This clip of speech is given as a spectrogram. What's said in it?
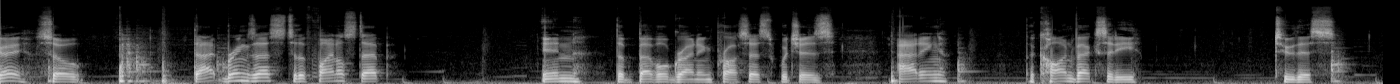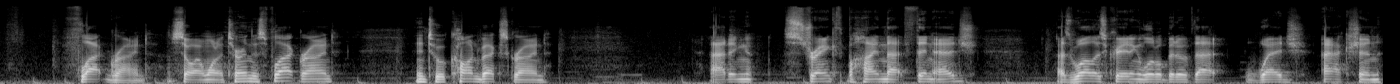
Okay, so that brings us to the final step in the bevel grinding process, which is adding the convexity to this flat grind. So I want to turn this flat grind into a convex grind, adding strength behind that thin edge, as well as creating a little bit of that wedge action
